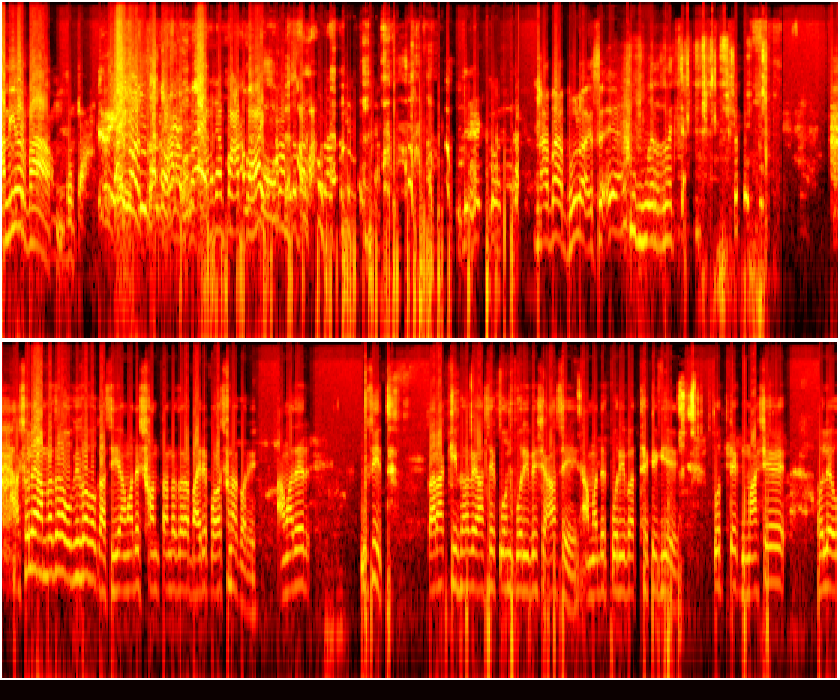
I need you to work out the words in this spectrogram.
আমি ওর বাপ। ভুল আসলে আমরা যারা অভিভাবক আছি আমাদের সন্তানরা যারা বাইরে পড়াশোনা করে আমাদের উচিত তারা কীভাবে আছে কোন পরিবেশে আছে আমাদের পরিবার থেকে গিয়ে প্রত্যেক মাসে হলেও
